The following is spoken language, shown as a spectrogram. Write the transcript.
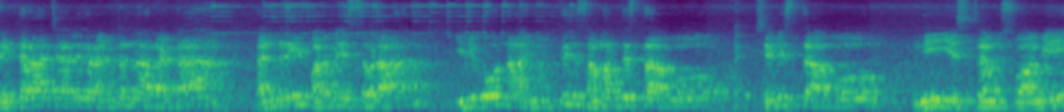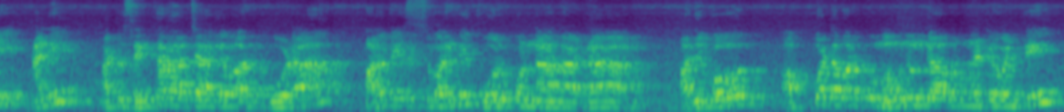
శంకరాచార్య గారు అంటున్నారట తండ్రి పరమేశ్వర ఇదిగో నా యుక్తిని సమర్థిస్తావు క్షమిస్తావు నీ ఇష్టం స్వామి అని అటు శంకరాచార్య వారు కూడా పరమేశ్వరుని కోరుకున్నారట. అదిగో అప్పటి వరకు మౌనంగా ఉన్నటువంటి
